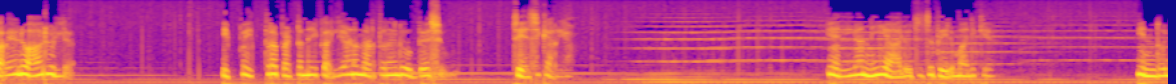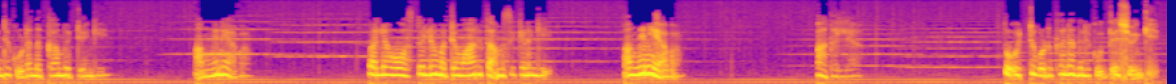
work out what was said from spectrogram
പറയാനും ആരുമില്ല. ഇപ്പൊ ഇത്ര പെട്ടെന്ന് ഈ കല്യാണം നടത്തുന്നതിന്റെ ഉദ്ദേശവും ചേച്ചിക്കറിയാം. എല്ലാം നീ ആലോചിച്ച് തീരുമാനിക്ക. ഇന്ദുവിന്റെ കൂടെ നിൽക്കാൻ പറ്റുമെങ്കിൽ അങ്ങനെയാവാം. വല്ല ഹോസ്റ്റലിലും മറ്റോ മാറി താമസിക്കണമെങ്കിൽ അങ്ങനെയാവാം. അതല്ല തോറ്റു കൊടുക്കാൻ അതിലേക്ക് ഉദ്ദേശമെങ്കിൽ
